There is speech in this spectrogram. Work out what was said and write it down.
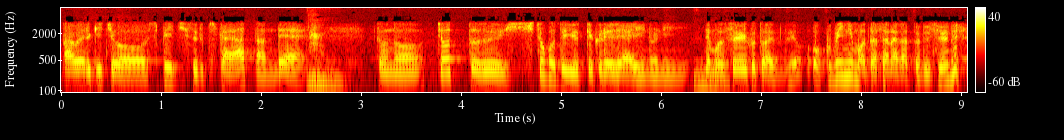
パウエル議長、スピーチする機会あったんで、そのちょっと一言言ってくれりゃいいのに、でもそういうことはお首にも出さなかったですよね。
